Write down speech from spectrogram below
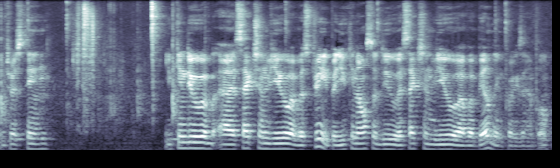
interesting. You can do a, a, section view of a street, but you can also do a section view of a building, for example.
